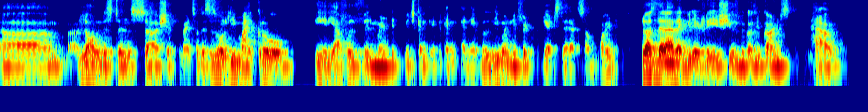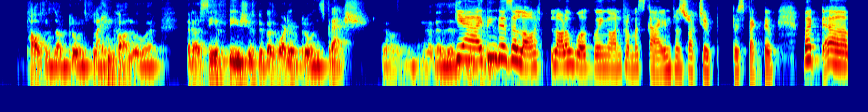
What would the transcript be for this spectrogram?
um, long distance uh, shipment. So this is only micro area fulfillment which can it can enable, even if it gets there at some point. Plus, there are regulatory issues because you can't have thousands of drones flying all over. There are safety issues because what if drones crash? Know, yeah i think there's a lot lot of work going on from a sky infrastructure perspective. But uh,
